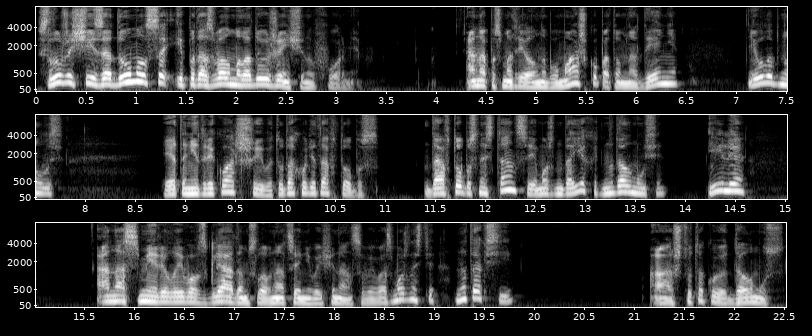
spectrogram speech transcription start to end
Служащий задумался и подозвал молодую женщину в форме. Она посмотрела на бумажку, потом на Дэнни и улыбнулась. «Это недалеко от Шивы, туда ходит автобус. До автобусной станции можно доехать на Далмусе. Или...» Она смерила его взглядом, словно оценивая финансовые возможности, на такси. «А что такое Далмус?»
